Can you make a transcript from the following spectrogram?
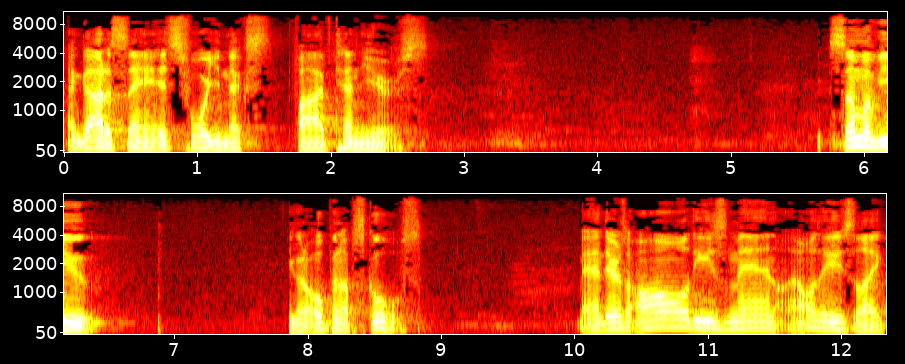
And God is saying it's for you next five, ten years. Some of you, you're going to open up schools. Man, there's all these, man, all these like,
